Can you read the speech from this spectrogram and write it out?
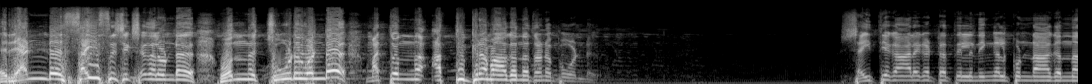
രണ്ട് സൈസ് ശിക്ഷകളുണ്ട്. ഒന്ന് ചൂടുകൊണ്ട് മറ്റൊന്ന് അത്യുഗ്രമാകുന്ന തണുപ്പുകൊണ്ട്. ശൈത്യകാലഘട്ടത്തിൽ നിങ്ങൾക്കുണ്ടാകുന്ന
